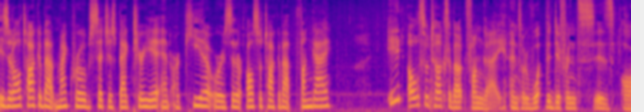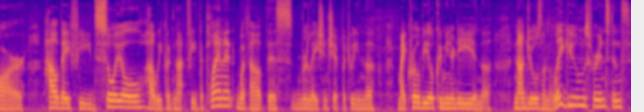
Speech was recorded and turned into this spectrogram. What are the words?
is it all talk about microbes such as bacteria and archaea, or is there also talk about fungi? It also talks about fungi and sort of what the differences are, how they feed soil, how we could not feed the planet without this relationship between the microbial community and the nodules on the legumes, for instance.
